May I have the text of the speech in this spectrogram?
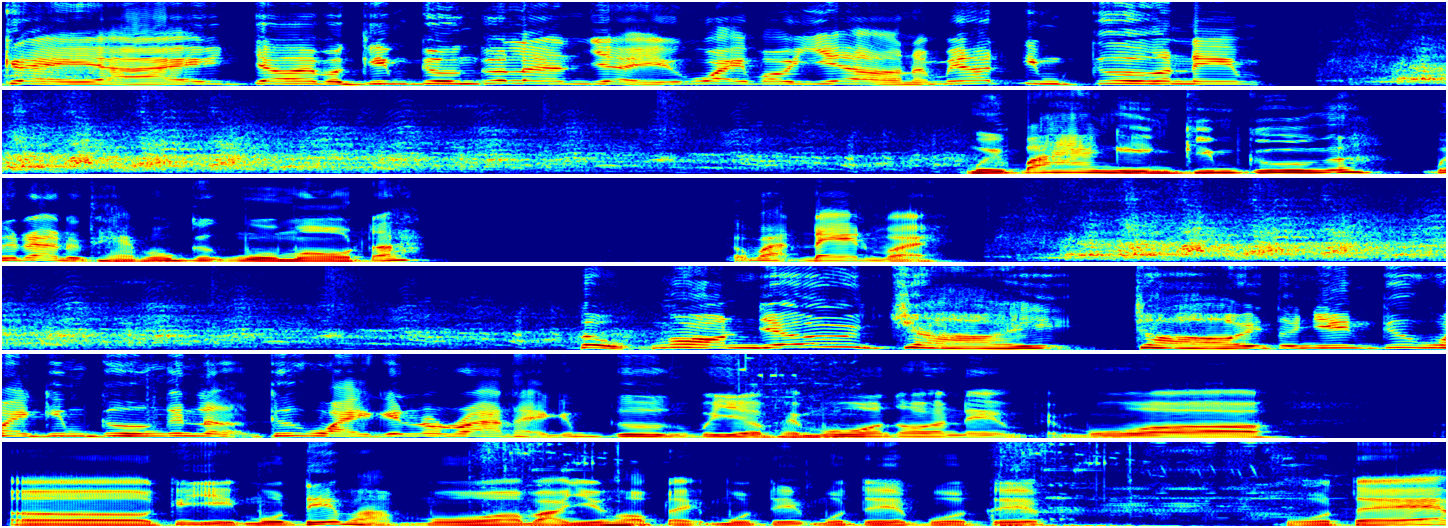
kỳ vậy? Chơi mà kim cương cứ lên vậy, Quay bao giờ nó mới hết kim cương anh em? 13.000 kim cương á mới ra được thẻ vô cực mùa 1 á. Các bạn đen vậy. Tụ ngon dữ trời. Trời tự nhiên cứ quay kim cương cái là- cứ quay cái nó ra thẻ kim cương. Bây giờ phải mua thôi anh em, phải mua uh, cái gì? Mua tiếp hả? Mua bao nhiêu hộp đây? Mua tiếp, mua tiếp, mua tiếp. Mua tiếp.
